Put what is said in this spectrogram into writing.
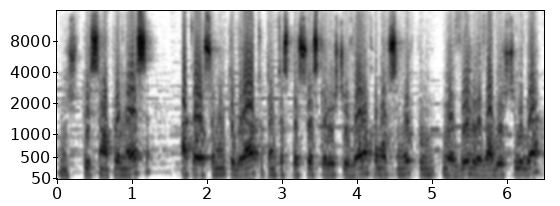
uma instituição A Promessa, a qual eu sou muito grato, tanto às pessoas que ali estiveram, como ao Senhor por me haver levado a este lugar.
